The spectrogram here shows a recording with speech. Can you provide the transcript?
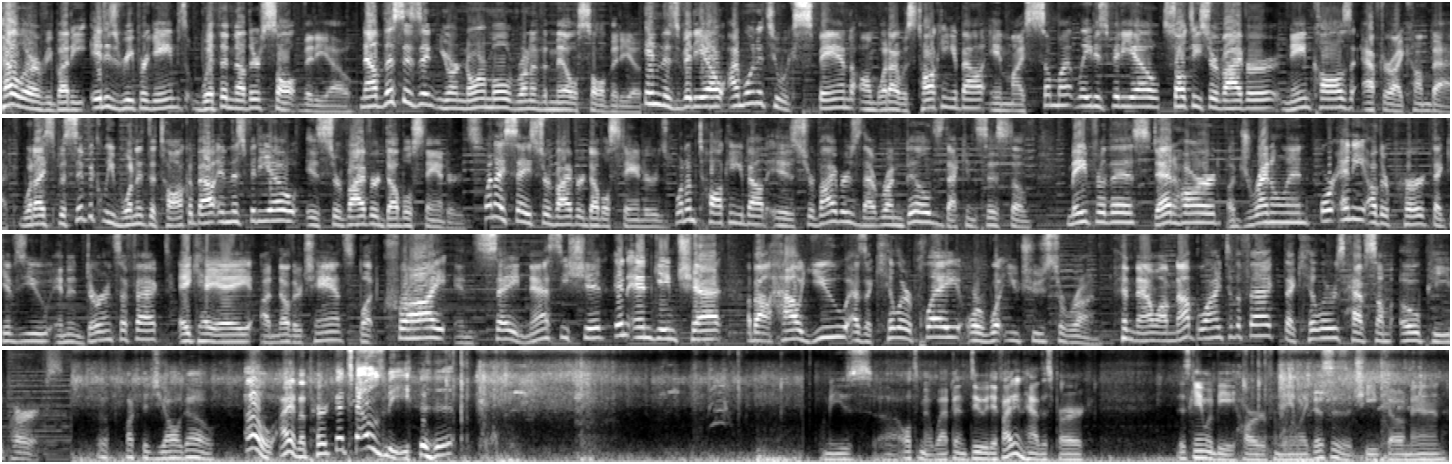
Hello everybody, it is Reaper Games with another Salt video. Now this isn't your normal run-of-the-mill Salt video. In this video, I wanted to expand on what I was talking about in my somewhat latest video, Salty Survivor name calls after I come back. What I specifically wanted to talk about in this video is Survivor double standards. When I say Survivor double standards, what I'm talking about is survivors that run builds that consist of Made for this, Dead Hard, Adrenaline, or any other perk that gives you an endurance effect, aka another chance, but cry and say nasty shit in endgame chat about how you as a killer play or what you choose to run. And now I'm not blind to the fact that killers have some OP perks. Where the fuck did y'all go? Oh, I have a perk that tells me. Let me use uh, ultimate weapon. Dude, if I didn't have this perk, this game would be harder for me. Like, this is a cheat code, man.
